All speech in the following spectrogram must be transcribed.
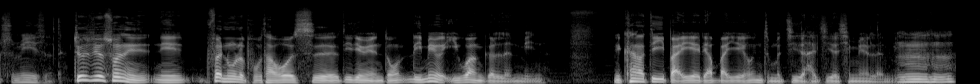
什么意思？就是就是说你你愤怒的葡萄或者是地电员东里面有一万个人名，你看到第一百页、两百页以后，你怎么记得还记得前面的人名？嗯哼，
